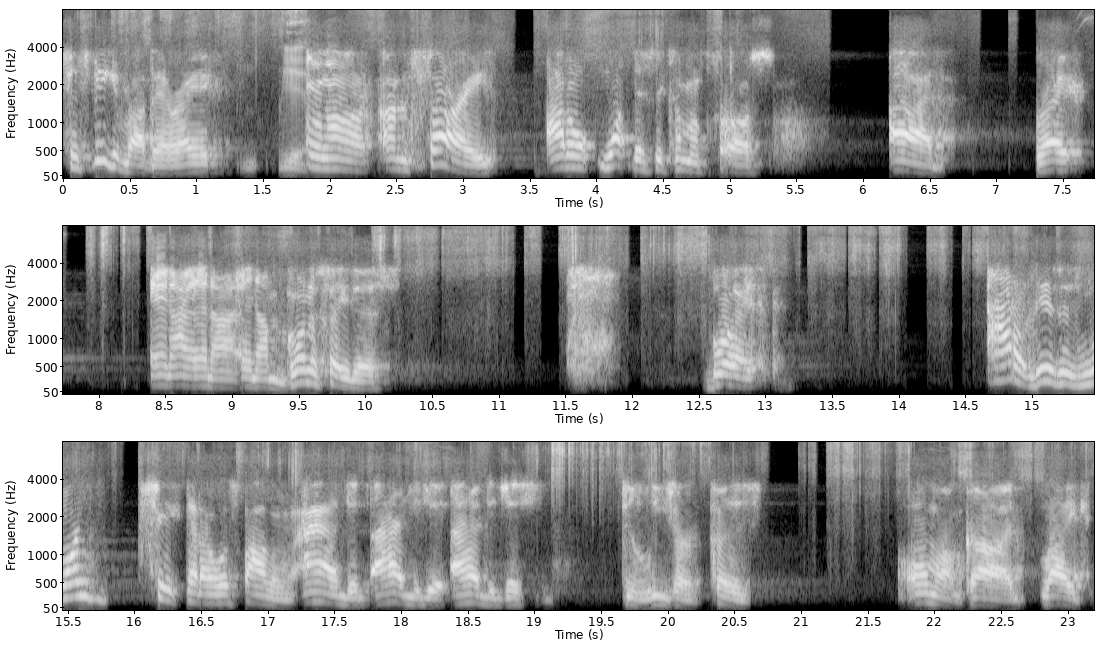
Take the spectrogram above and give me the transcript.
to speak about that, right? yeah And uh, I'm sorry, I don't want this to come across odd, right? And I and I and I'm going to say this, but I don't. There's this one chick that I was following. I had to. I had to get. I had to just delete her because, oh my god, like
